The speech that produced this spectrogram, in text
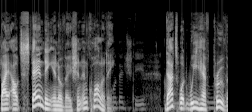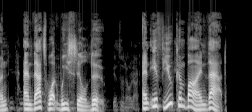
by outstanding innovation and quality. That's what we have proven, and that's what we still do. And if you combine that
